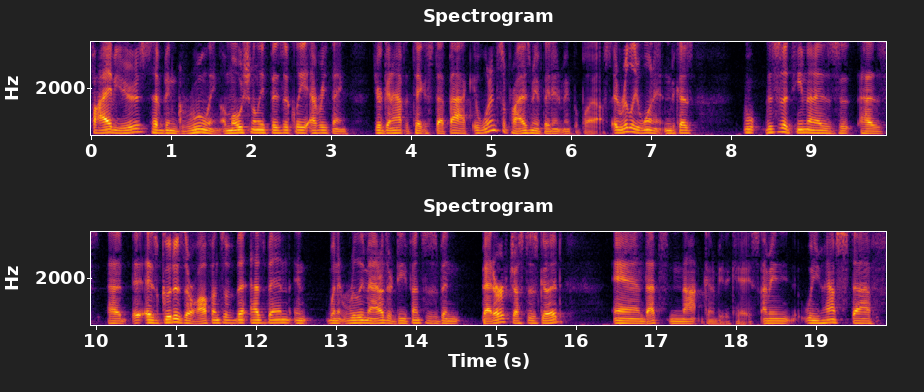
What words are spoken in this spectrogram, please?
five years have been grueling, emotionally, physically, everything. You're going to have to take a step back. It wouldn't surprise me if they didn't make the playoffs. It really wouldn't, and because this is a team that has has had as good as their offensive has been, and when it really mattered, their defense has been better, just as good, and that's not going to be the case. I mean, when you have Steph.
